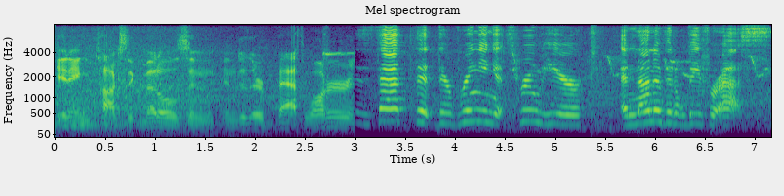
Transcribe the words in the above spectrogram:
getting toxic metals in, into their bath water. The fact that they're bringing it through here and none of it will be for us.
